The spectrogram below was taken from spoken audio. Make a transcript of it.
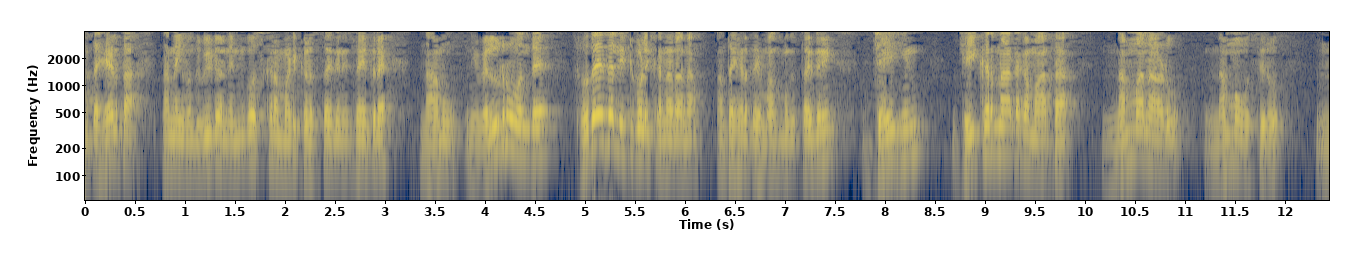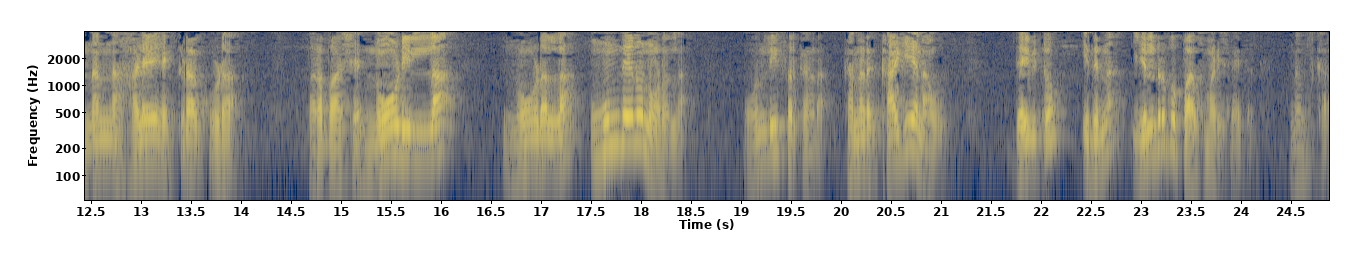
ಅಂತ ಹೇಳ್ತಾ ನನ್ನ ಈ ಒಂದು ವಿಡಿಯೋ ನಿಮಗೋಸ್ಕರ ಮಾಡಿ ಕಳಿಸ್ತಾ ಇದ್ದೀನಿ ಸ್ನೇಹಿತರೆ. ನಾವು ನೀವೆಲ್ಲರೂ ಒಂದೇ ಹೃದಯದಲ್ಲಿ ಇಟ್ಕೊಳ್ಳಿ ಕನ್ನಡನ ಅಂತ ಹೇಳ್ತಾ ಈ ಮಾತು ಮುಗಿಸ್ತಾ ಇದ್ದೀನಿ. ಜೈ ಹಿಂದ್, ಜೈ ಕರ್ನಾಟಕ ಮಾತಾ, ನಮ್ಮ ನಾಡು, ನಮ್ಮ ಉಸಿರು ನನ್ನ ಹಳೆ ಹೆಕ್ಕಡ ಕೂಡ ಪರಭಾಷೆ ನೋಡಿಲ್ಲ, ನೋಡಲ್ಲ, ಮುಂದೇನೂ ನೋಡಲ್ಲ. ಓನ್ಲಿ ಫಾರ್ ಕನ್ನಡ. ಕನ್ನಡಕ್ಕಾಗಿಯೇ ನಾವು. ದಯವಿಟ್ಟು ಇದನ್ನ ಎಲ್ರಿಗೂ ಪಾಸ್ ಮಾಡಿ ಸ್ನೇಹಿತರೆ. ನಮಸ್ಕಾರ.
